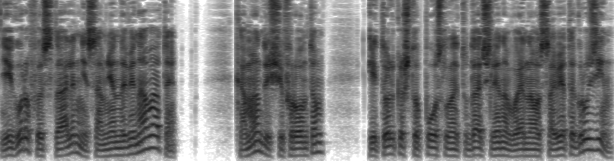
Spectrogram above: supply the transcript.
Егоров и Сталин, несомненно, виноваты. Командующий фронтом и только что посланный туда членом военного совета грузин.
